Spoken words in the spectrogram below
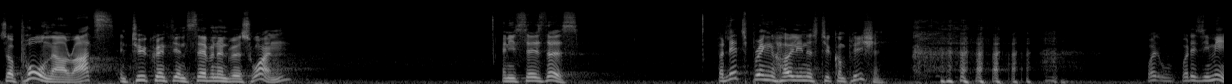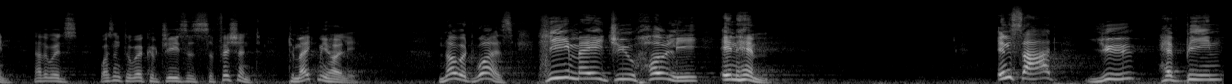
So, Paul now writes in 2 Corinthians 7 and verse 1, and he says this But let's bring holiness to completion. what, what does he mean? In other words, wasn't the work of Jesus sufficient to make me holy? No, it was. He made you holy in Him. Inside, you have been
